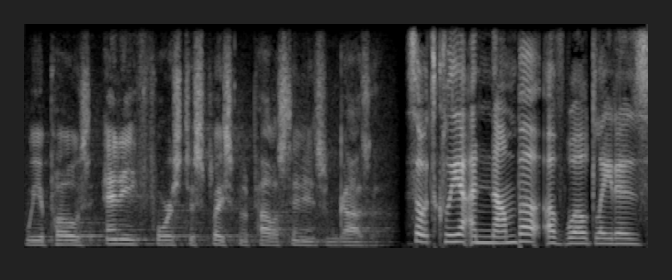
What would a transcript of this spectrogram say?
We oppose any forced displacement of Palestinians from Gaza. So it's clear a number of world leaders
